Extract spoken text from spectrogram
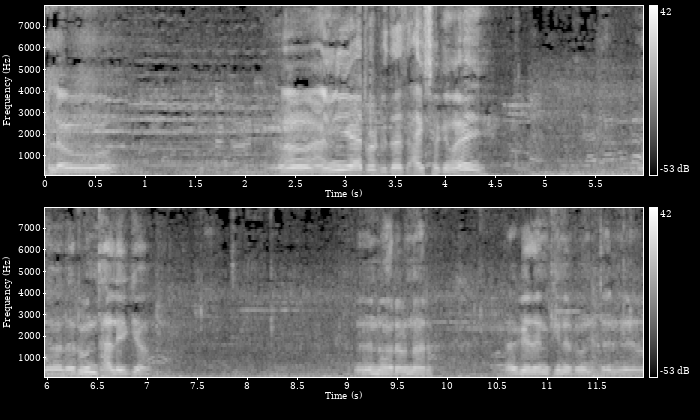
हेलो। हामी एयरपोर्टभित्र आइसक्यौँ है। रुन थाल्यो क्या? नरौ नरौ अघि झन् किन रुन्छ नि अब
